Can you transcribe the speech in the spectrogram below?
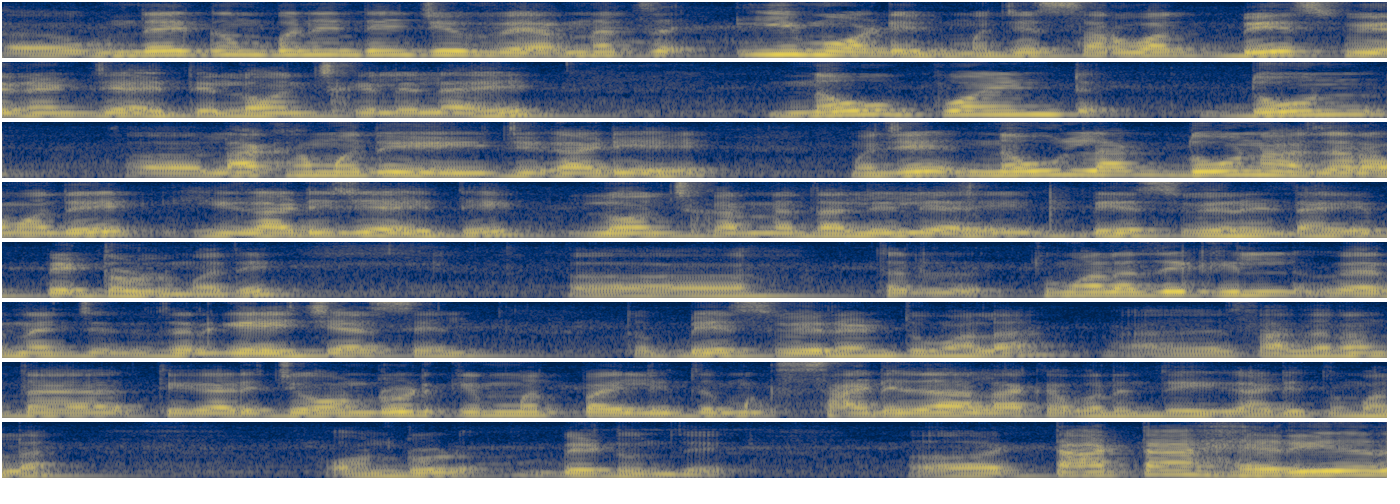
हुंदाई कंपनीने त्यांची वेरनाचं ई मॉडेल म्हणजे सर्वात बेस्ट व्हेरियंट जे आहे ते लॉन्च केलेलं आहे. नऊ पॉईंट दोन लाखामध्ये ही जी गाडी आहे म्हणजे नऊ लाख दोन हजारामध्ये ही गाडी जी आहे ते लॉन्च करण्यात आलेली आहे बेस व्हेरियंट आहे पेट्रोलमध्ये तर तुम्हाला देखील वेरनाची जर घ्यायची असेल तर बेस व्हेरियंट तुम्हाला साधारणतः ती गाडीची ऑन रोड किंमत पाहिली तर मग साडेदहा लाखापर्यंत ही गाडी तुम्हाला ऑन रोड भेटून जाईल. टाटा हॅरियर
